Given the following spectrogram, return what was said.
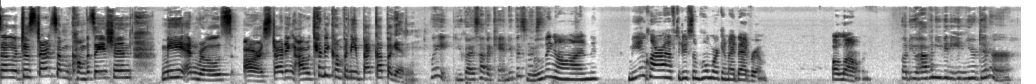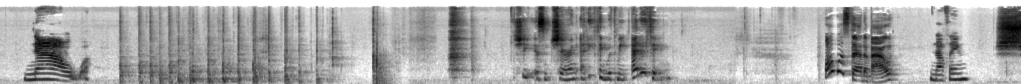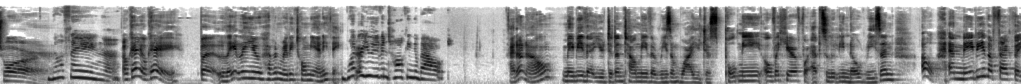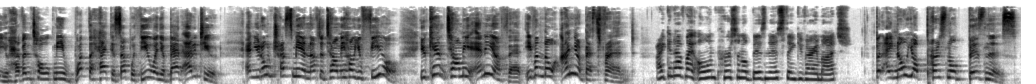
So, to start some conversation, me and Rose are starting our candy company back up again. Wait, you guys have a candy business? Moving on. Me and Clara have to do some homework in my bedroom. Alone. But you haven't even eaten your dinner. Now. She isn't sharing anything with me. Anything. What was that about? Nothing. Sure. Nothing. Okay, okay. But lately you haven't really told me anything. What are you even talking about? I don't know. Maybe that you didn't tell me the reason why you just pulled me over here for absolutely no reason. Oh, and maybe the fact that you haven't told me what the heck is up with you and your bad attitude. And you don't trust me enough to tell me how you feel. You can't tell me any of that, even though I'm your best friend. I can have my own personal business, thank you very much. But I know your personal business.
